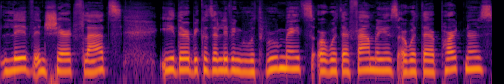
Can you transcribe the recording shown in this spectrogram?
live in shared flats, either because they're living with roommates or with their families or with their partners.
